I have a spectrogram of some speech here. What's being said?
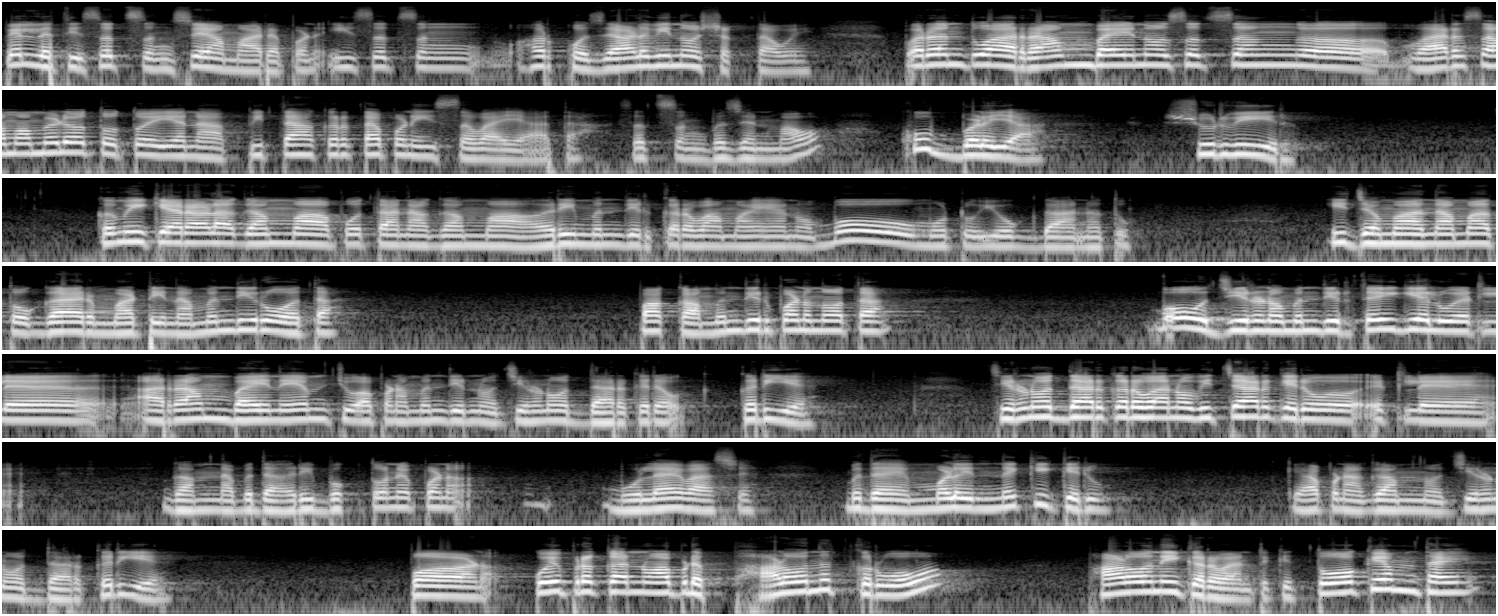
પહેલેથી સત્સંગ છે અમારે, પણ એ સત્સંગ હરખો જાળવી ન શકતા હોય. પરંતુ આ રામભાઈનો સત્સંગ વારસામાં મળ્યો તો તો એના પિતા કરતાં પણ એ સવાયા હતા. સત્સંગ ભજનમાં ખૂબ બળિયા, શુરવીર કમી કેરાળા ગામમાં, પોતાના ગામમાં હરિમંદિર કરવામાં એનો બહુ મોટું યોગદાન હતું. એ જમાનામાં તો ગાર માટીના મંદિરો હતા. પાકા મંદિર પણ નહોતા. બહુ જીર્ણ મંદિર થઈ ગયેલું એટલે આ રામભાઈને એમ થયું, આપણા મંદિરનો જીર્ણોદ્ધાર કર્યો, કરીએ. જીર્ણોદ્ધાર કરવાનો વિચાર કર્યો એટલે ગામના બધા હરિભક્તોને પણ બોલાવ્યા છે. બધાએ મળીને નક્કી કર્યું કે આપણા ગામનો જીર્ણોદ્ધાર કરીએ. પણ કોઈ પ્રકારનો આપણે ફાળો નથી કરવો હો. ફાળો નહીં કરવાનો. તો કે તો કેમ થાય?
